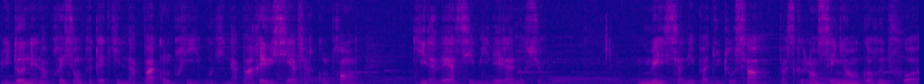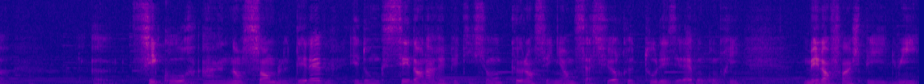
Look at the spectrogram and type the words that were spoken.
lui donner l'impression peut-être qu'il n'a pas compris ou qu'il n'a pas réussi à faire comprendre qu'il avait assimilé la notion. Mais ça n'est pas du tout ça, parce que l'enseignant, encore une fois, fait cours à un ensemble d'élèves, et donc c'est dans la répétition que l'enseignant s'assure que tous les élèves ont compris. Mais l'enfant HPI, lui,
